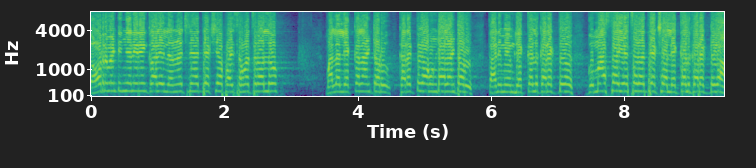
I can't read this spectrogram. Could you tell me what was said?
గవర్నమెంట్ ఇంజనీరింగ్ కాలేజీలు ఎన్ని అధ్యక్ష పది సంవత్సరాల్లో మళ్ళీ లెక్కలు అంటారు కరెక్ట్గా ఉండాలంటారు. కానీ మేము లెక్కలు కరెక్ట్ గుమాస్తా చేస్తారు అధ్యక్ష? లెక్కలు కరెక్ట్గా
